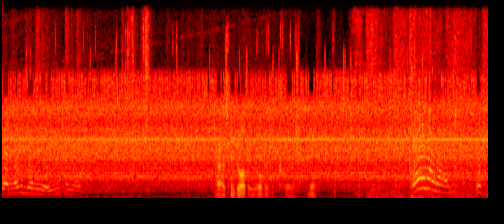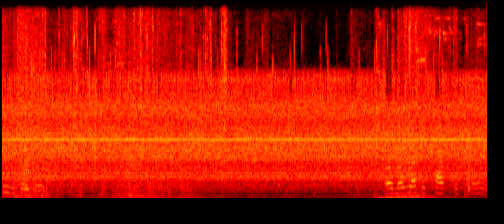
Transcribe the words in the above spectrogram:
Yeah, nobody's over here. You can like. Uh, it's gonna go all the way over the cliff. Yeah. Oh my god! See the crazy. Oh, maybe I should catch the train.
